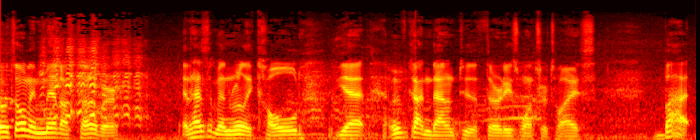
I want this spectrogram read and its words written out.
So it's only mid-October. It hasn't been really cold yet. We've gotten down into the 30s once or twice. But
